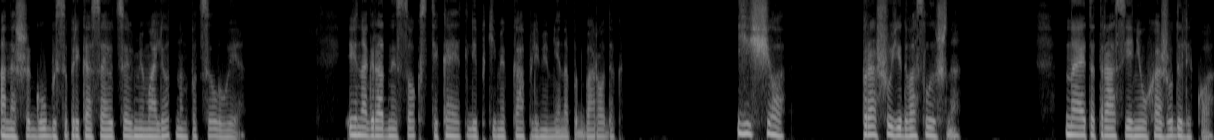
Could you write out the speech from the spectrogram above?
А наши губы соприкасаются в мимолетном поцелуе. Виноградный сок стекает липкими каплями мне на подбородок. Еще, прошу едва слышно. На этот раз я не ухожу далеко.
